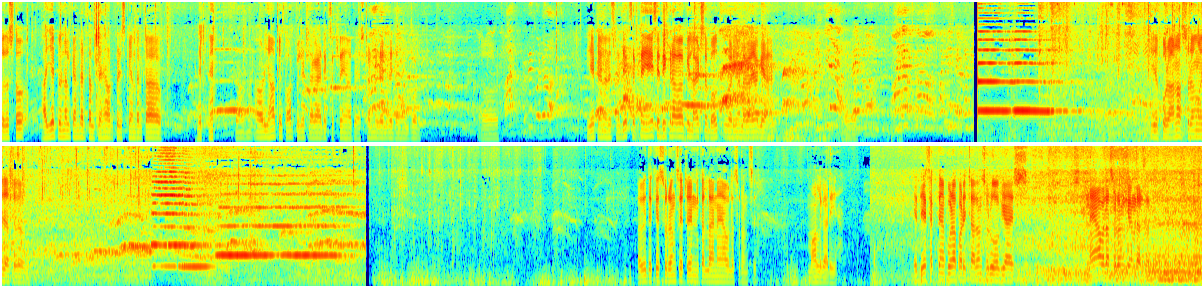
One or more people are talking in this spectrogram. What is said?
तो दोस्तों, आइए टनल के अंदर चलते हैं और फिर इसके अंदर का देखते हैं। और यहाँ पे एक और प्लेट लगा है, देख सकते हैं यहाँ पे ईस्टर्न रेलवे जमालपुर और ये टनल इसमें देख सकते हैं, यहीं से दिख रहा होगा कि लाइट सब बहुत बढ़िया लगाया गया है। ये पुराना सुरंग में जाते हुए अभी देखिए सुरंग से ट्रेन निकल रहा है, नया वाला सुरंग से। माल गाड़ी है। ये देख सकते हैं, पूरा परिचालन शुरू हो गया है इस नया वाला सुरंग के अंदर से।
